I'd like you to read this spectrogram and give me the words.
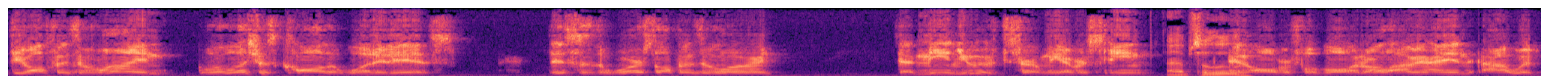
the offensive line. Well, let's just call it what it is. This is the worst offensive line that me and you have certainly ever seen Absolutely. in Auburn football. And all, I mean, and I would,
